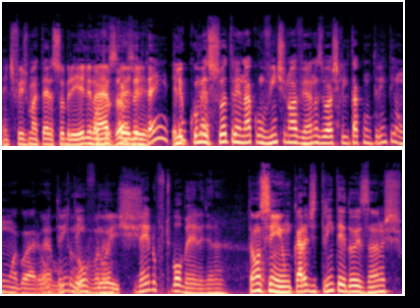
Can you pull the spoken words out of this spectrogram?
A gente fez matéria sobre ele na quantos época. anos ele, ele tem? ele Trinta? começou a treinar com 29 anos, eu acho que ele tá com 31 agora, É, ou muito 32. novo, né? Nem no futebol manager, né? Então, assim, um cara de 32 anos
